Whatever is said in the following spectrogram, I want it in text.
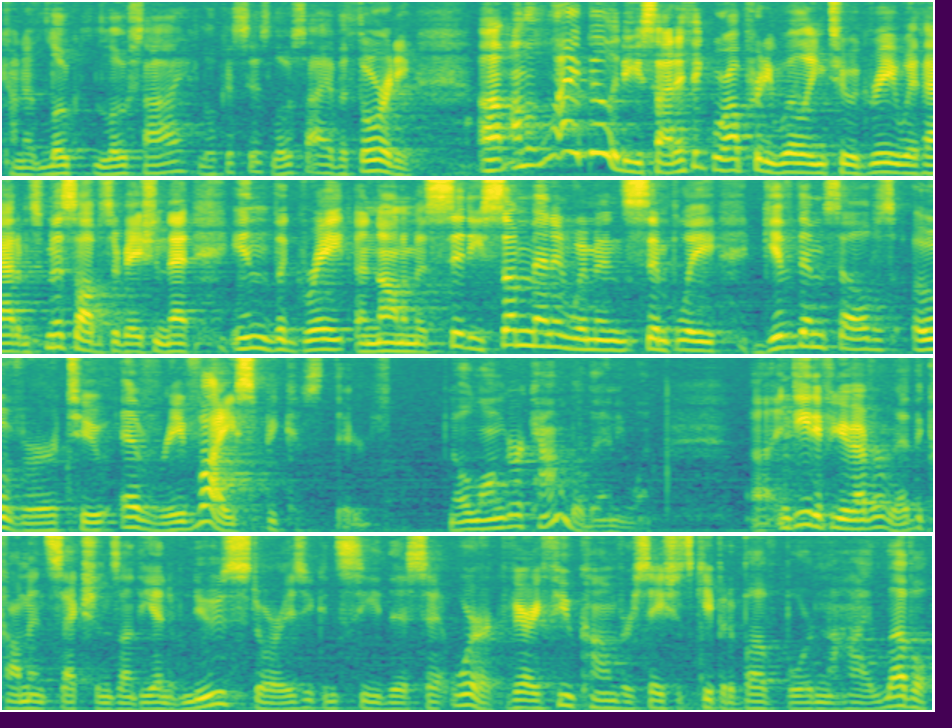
kind of lo- loci, locuses, loci of authority. Um, on the liability side, I think we're all pretty willing to agree with Adam Smith's observation that in the great anonymous city, some men and women simply give themselves over to every vice because they're no longer accountable to anyone. Uh, indeed, if you've ever read the comment sections on the end of news stories, you can see this at work. Very few conversations keep it above board and a high level.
